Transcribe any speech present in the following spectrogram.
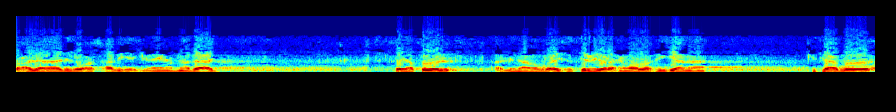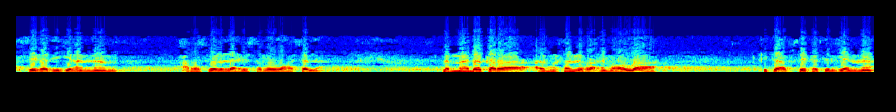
وعلى آله وأصحابه أجمعين أما بعد فيقول الإمام أبو عيسى الترمذي رحمه الله في جامعه كتاب صفة جهنم عن رسول الله صلى الله عليه وسلم. لما ذكر المصنف رحمه الله كتاب صفة الجنة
